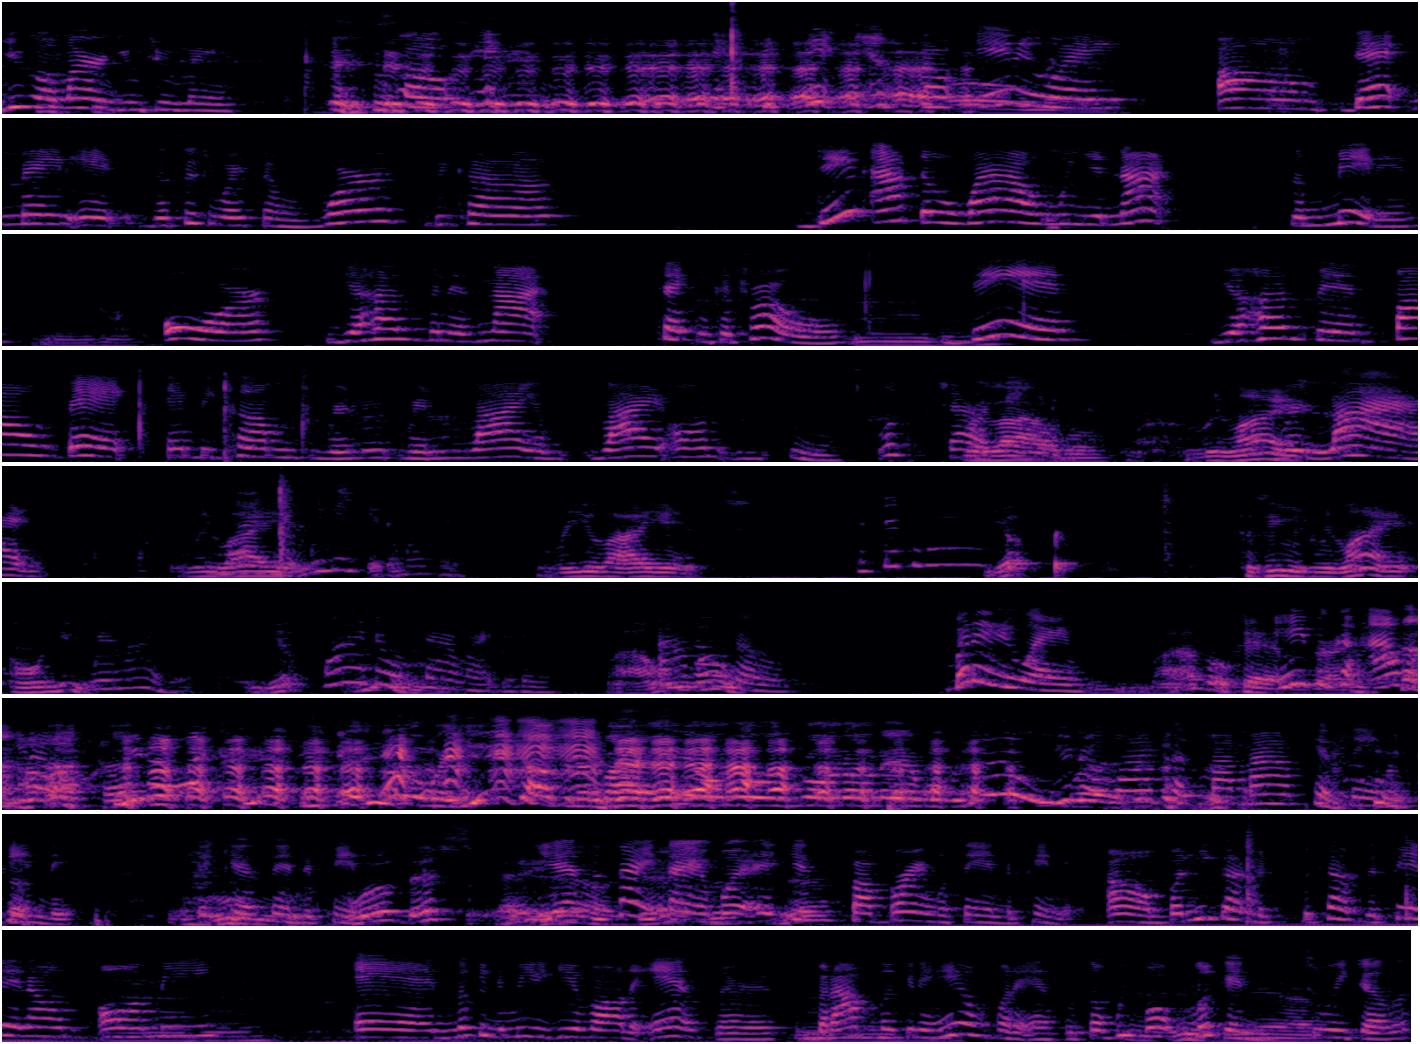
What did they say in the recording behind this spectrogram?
You gonna learn, you two, Lynn. So, so anyway, um, that made it the situation worse because then after a while, when you're not submitting Mhm. or your husband is not taking control, Mhm. then your husband falls back and becomes re- reliable, rely on mm, what's the child Reliable. Reliant, Reliance. We reliant, need to get the word. Reliant. Is that the word? Yep. Because he was reliant on you. Reliant. Yep. Why it don't Mm. sound right today? I I don't, don't know. know. But anyway, My vocabulary. he become. I, you know. You know what? you know what he's talking about. He don't know what's going on there with you. You know why? Because my mom kept saying dependent. They kept saying dependent. Well, that's hey, Yeah, it's the same thing, but it just my brain was saying dependent. Um, but he got becomes dependent on on me Mhm. And looking to me to give all the answers, but I'm Mhm. looking at him for the answers. So we both Mhm. looking Yeah. to each other.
